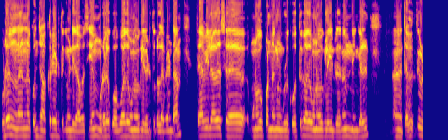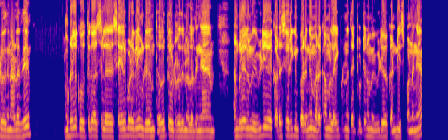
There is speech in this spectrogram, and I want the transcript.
உடல் நலன கொஞ்சம் அக்கறை எடுத்துக்க வேண்டியது அவசியம். உடலுக்கு ஒவ்வாத உணவுகளை எடுத்துக்கொள்ள வேண்டாம். தேவையில்லாத சில உணவு பண்டங்கள் உங்களுக்கு ஒத்துக்காத உணவுகளை தினம் நீங்கள் அஹ், தவிர்த்து விடுவது நல்லது. உடலுக்கு ஒத்துக்கா சில செயல்பாடுகளையும் இன்றைய தவிர்த்து விடுறது நல்லதுங்க. நண்பர்களே நம்ம வீடியோவை கடைசி வரைக்கும் பாருங்கள் மறக்காமல் லைக் பண்ண தட்டி விட்டு நம்ம வீடியோவை கண்டினியூஸ் பண்ணுங்கள்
